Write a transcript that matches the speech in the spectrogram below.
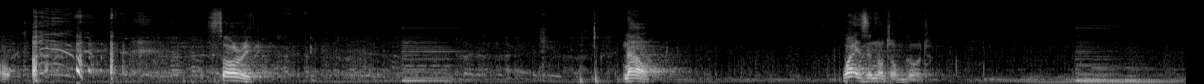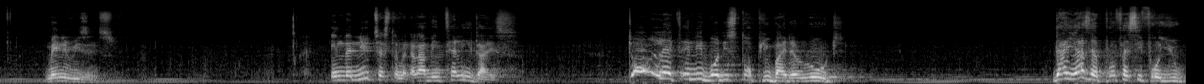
Oh. sorry. Now, why is it not of God? Many reasons. In the New Testament, and I've been telling you guys, don't let anybody stop you by the road. That he has a prophecy for you.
